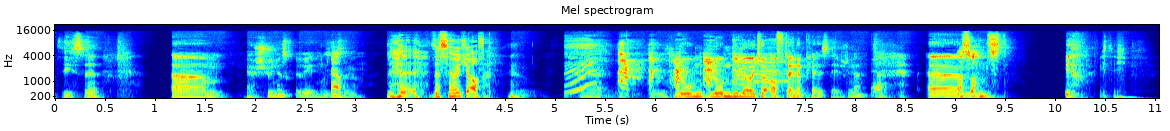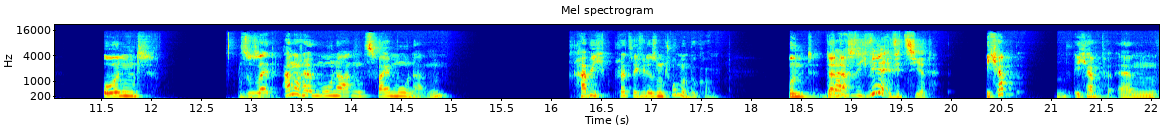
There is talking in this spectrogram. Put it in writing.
Siehst du? Ähm, ja, schönes Gerät, muss Ja. ich sagen. Das höre ich oft. Loben, loben die Leute oft deine Playstation, ne? Ja. Ähm, Was sonst? Ja, richtig. Und so seit anderthalb Monaten, zwei Monaten, habe ich plötzlich wieder Symptome bekommen. Und da dachte du dich wieder infiziert. ich habe ich hab, ähm,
